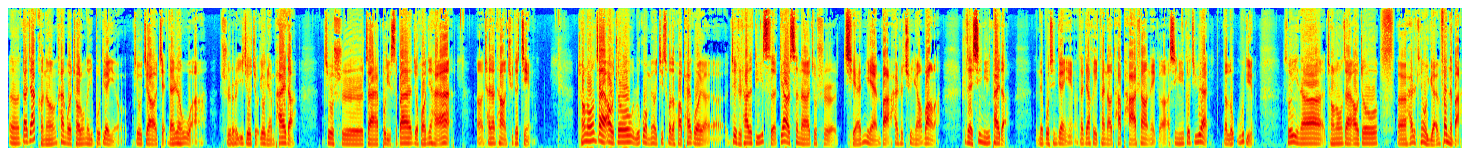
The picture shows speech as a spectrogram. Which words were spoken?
嗯，大家可能看过成龙的一部电影，就叫《简单任务》啊，是一九九六年拍的，就是在布里斯班就黄金海岸，呃，China Town 取的景。成龙在澳洲，如果没有记错的话，拍过，这是他的第一次。第二次呢，就是前年吧，还是去年，我忘了，是在悉尼拍的那部新电影。大家可以看到他爬上那个悉尼歌剧院的楼屋顶。所以呢，成龙在澳洲，呃，还是挺有缘分的吧？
